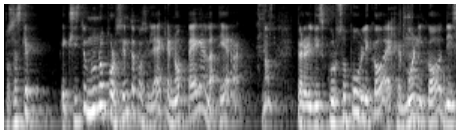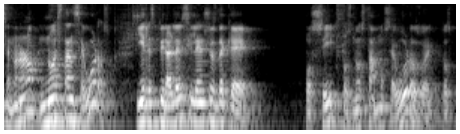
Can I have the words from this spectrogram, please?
pues es que existe un 1% de posibilidad de que no pegue en la Tierra, ¿no? Pero el discurso público hegemónico dice, no, no, no, no están seguros. Y el espiral del silencio es de que, pues sí, pues no estamos seguros, güey. Entonces,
